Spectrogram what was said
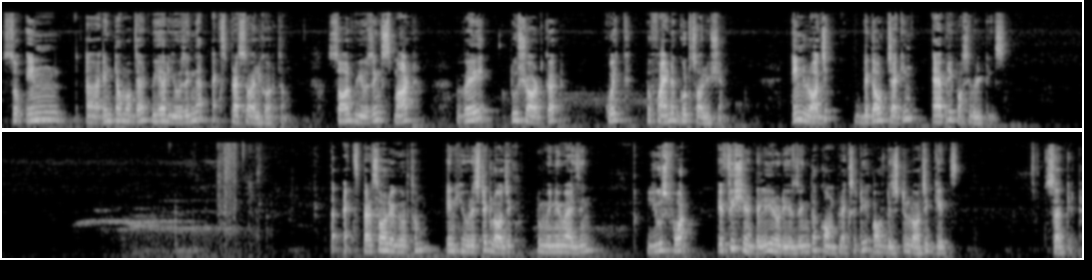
So in uh, in term of that we are using the espresso algorithm. Solve using smart way to shortcut quick to find a good solution. In logic without checking every possibilities. The espresso algorithm in heuristic logic to minimizing used for efficiently reducing the complexity of digital logic gates circuit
